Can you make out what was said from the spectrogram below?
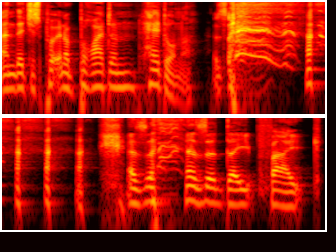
and they're just putting a Biden head on her. as a as a deep fake.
